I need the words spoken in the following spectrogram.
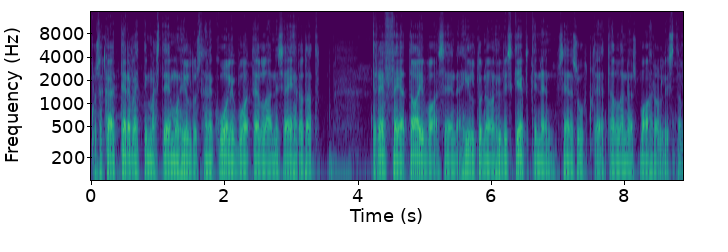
kun sä käyt tervehtimässä Teemu Hiltusta hänen kuolivuotellaan, niin sä ehdotat treffejä taivaaseen. Hiltunen on hyvin skeptinen sen suhteen, että tällainen olisi mahdollista.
